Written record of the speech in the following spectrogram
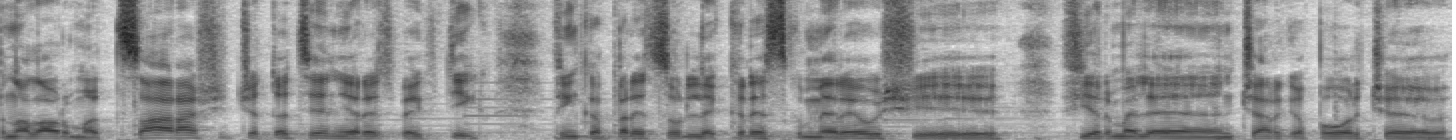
până la urmă țara și cetățenii respectiv, fiindcă prețurile cresc mereu și firmele încearcă pe orice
